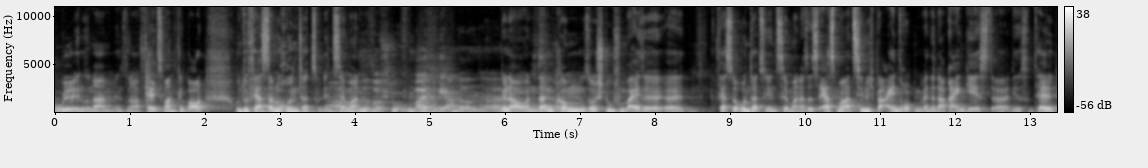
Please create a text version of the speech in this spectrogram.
cool in so, einer, in so einer Felswand gebaut und du fährst dann runter zu den ah, Zimmern. Und so stufenweise die anderen. Äh, genau, und dann Zimmer. kommen so stufenweise, äh, fährst du runter zu den Zimmern. Also es ist erstmal ziemlich beeindruckend, wenn du da reingehst, äh, dieses Hotel.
